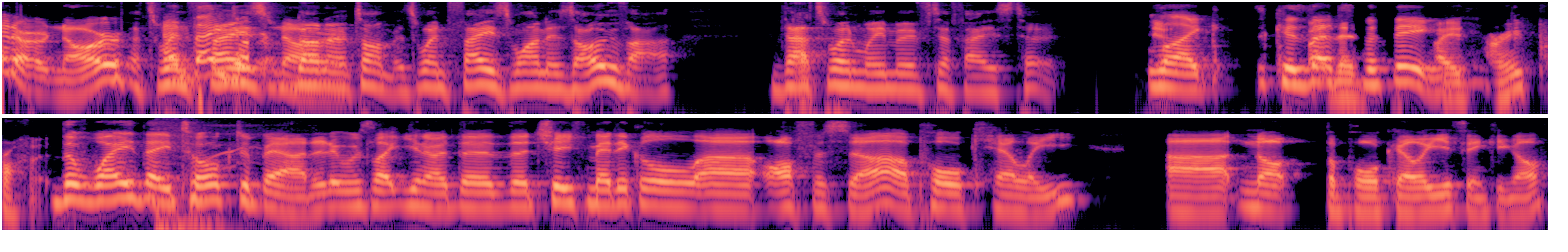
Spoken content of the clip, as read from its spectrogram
i don't know That's when and they phase. No, no, Tom. It's when phase one is over. That's when we move to phase two. like because that's the thing phase three profit. the way they talked about it, it was like you know the the chief medical uh, officer, uh, Paul Kelly, uh, not the Paul Kelly you're thinking of,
